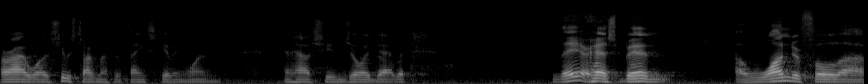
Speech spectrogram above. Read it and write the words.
or I was. She was talking about the Thanksgiving one, and how she enjoyed that. But there has been a wonderful. Uh,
